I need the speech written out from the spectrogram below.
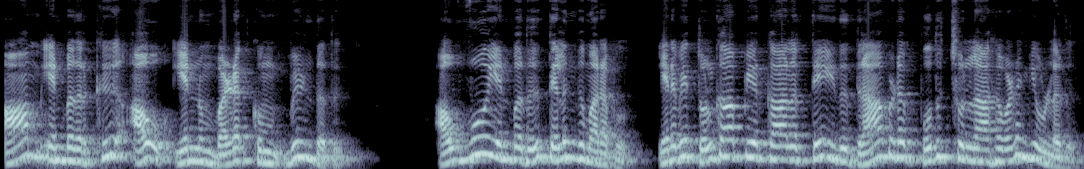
ஆம் என்பதற்கு அவ் என்னும் வழக்கும் வீழ்ந்தது. அவ்வு என்பது தெலுங்கு மரபு. எனவே தொல்காப்பியர் காலத்தே இது திராவிடப் பொதுச்சொல்லாக வழங்கியுள்ளது.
